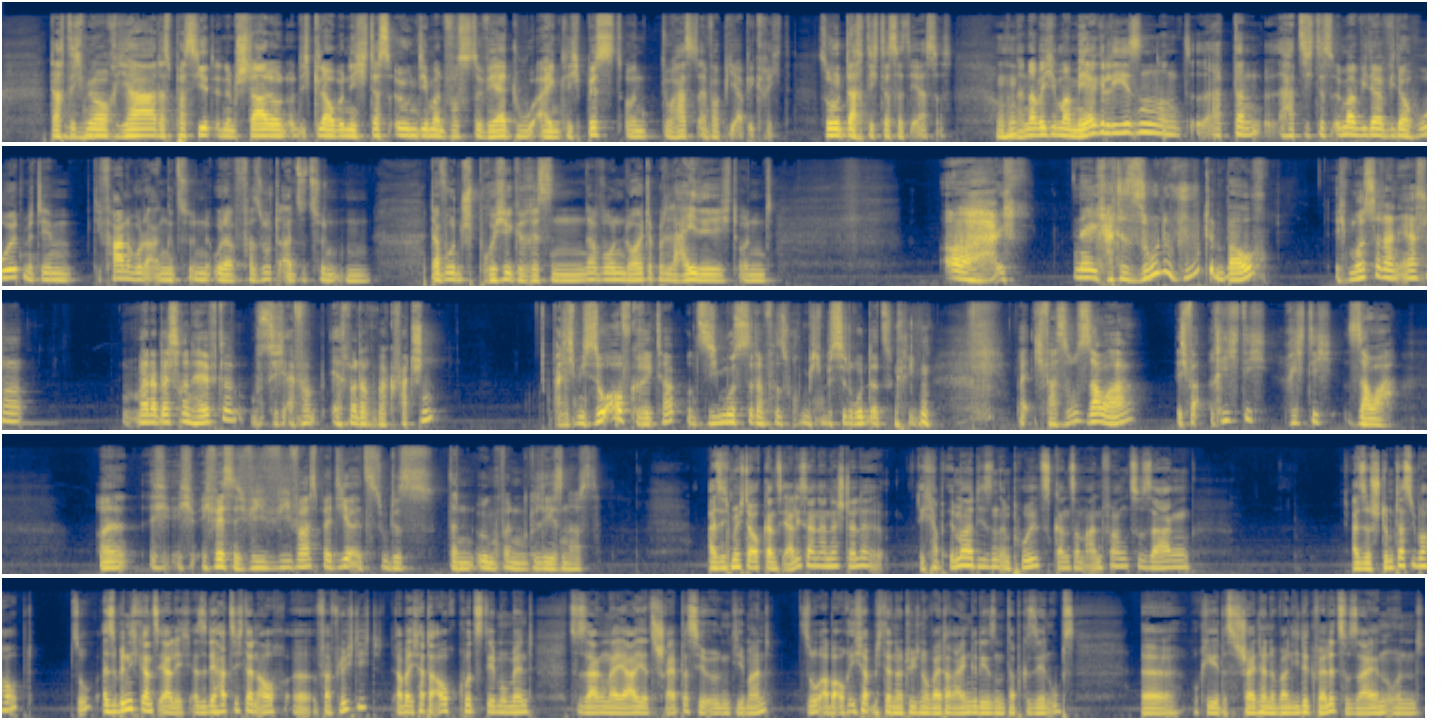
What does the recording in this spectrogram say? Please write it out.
dachte mhm. ich mir auch, ja, das passiert in einem Stadion und ich glaube nicht, dass irgendjemand wusste, wer du eigentlich bist und du hast einfach Bier abgekriegt. So dachte ich das als erstes. Mhm. Und dann habe ich immer mehr gelesen und hat dann hat sich das immer wieder wiederholt mit dem die Fahne wurde angezündet oder versucht anzuzünden da wurden Sprüche gerissen, da wurden Leute beleidigt und oh, ich, nee, ich hatte so eine Wut im Bauch. Ich musste dann erstmal meiner besseren Hälfte, musste ich einfach erstmal darüber quatschen. weil ich mich so aufgeregt habe und sie musste dann versuchen, mich ein bisschen runterzukriegen. weil ich war so sauer. Ich war richtig, richtig sauer. Ich, ich, ich weiß nicht, wie, wie war es bei dir, als du das dann irgendwann gelesen hast? Also ich möchte auch ganz ehrlich sein an der Stelle. Ich habe immer diesen Impuls ganz am Anfang zu sagen, also stimmt das überhaupt? So? Also bin ich ganz ehrlich. Also der hat sich dann auch äh, verflüchtigt, aber ich hatte auch kurz den Moment zu sagen, na ja, jetzt schreibt das hier irgendjemand. So, aber auch ich habe mich dann natürlich noch weiter reingelesen und habe gesehen, ups, äh, okay, das scheint ja eine valide Quelle zu sein und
